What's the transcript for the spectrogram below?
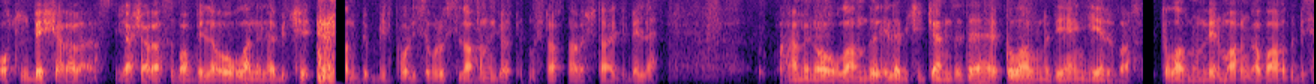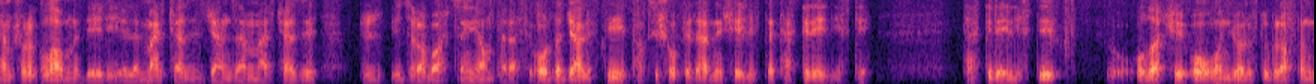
35 yaş arası, yaş arası bax belə oğlan elə bir ki bir, polisi vurub silahını götürmüşdü axtarışdaydı belə. Həmin oğlandı. Elə bir ki Gəncədə Qlavnu deyən yer var. Qlavnun vermağın qabağıdır. Biz həmişə ora Qlavnu deyirik. Elə mərkəzi Gəncənin mərkəzi düz icra başçısının yan tərəfi. Orada gəlibdi, taksi şoferlərini şeylikdə təhqir eləyibdi təhqir eləyibdi. O da ki, oğlan görübdü, qıraqdan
